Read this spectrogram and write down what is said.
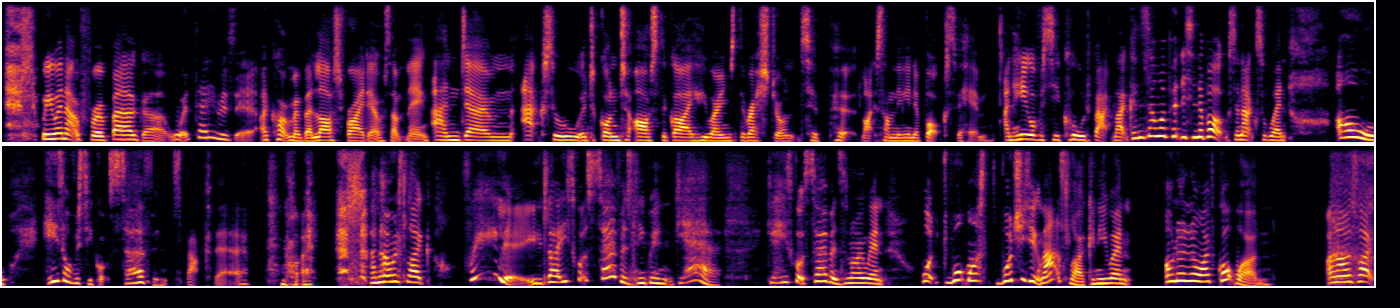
we went out for a burger. What day was it? I can't remember. Last Friday or something. And um, Axel had gone to ask the guy who owns the restaurant to put like something in a box for him, and he obviously called back like, "Can someone put this in a box?" And Axel went, "Oh, he's obviously got servants back there, right?" And I was like, really? Like he's got servants? And he went, yeah, yeah, he's got servants. And I went, what, what must, what do you think that's like? And he went, oh no, no, I've got one. And I was like,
